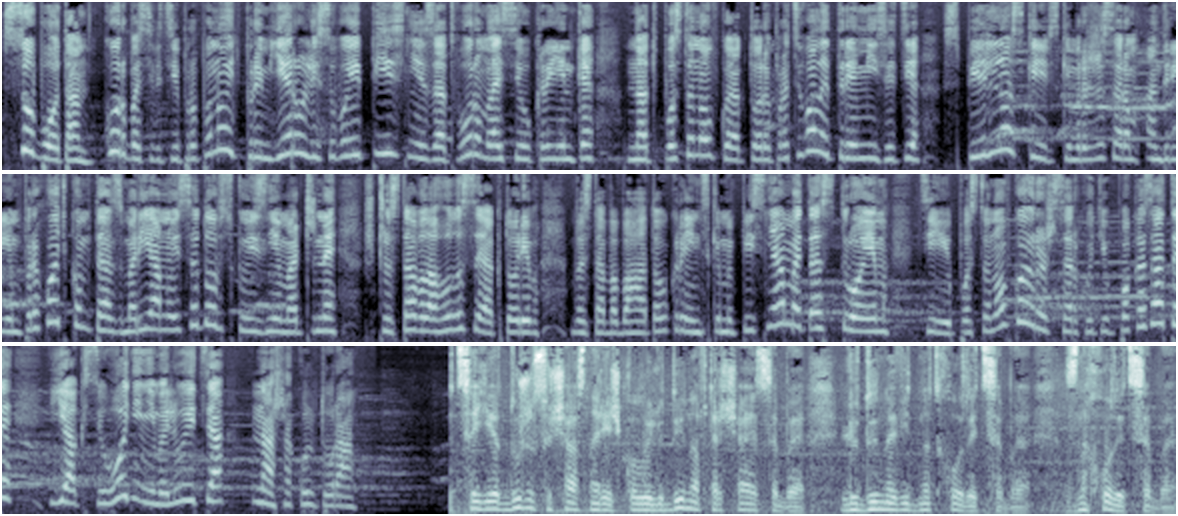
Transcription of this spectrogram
Субота. Курбасівці пропонують прем'єру лісової пісні за твором Лесі Українки. Над постановкою актори працювали три місяці спільно з київським режисером Андрієм Приходьком та з Мар'яною Садовською з Німеччини, що ставила голоси акторів. Вистава багата українськими піснями та строєм. Цією постановкою режисер хотів показати, як сьогодні нівелюється наша культура. Це є дуже сучасна річ, коли людина втрачає себе, людина віднадходить себе, знаходить себе.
